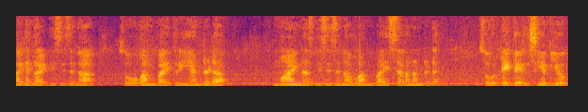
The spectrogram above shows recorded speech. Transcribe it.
I can write this is in a so 1 by 300 uh, minus this is in a 1 by 700 so take the LCM here.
